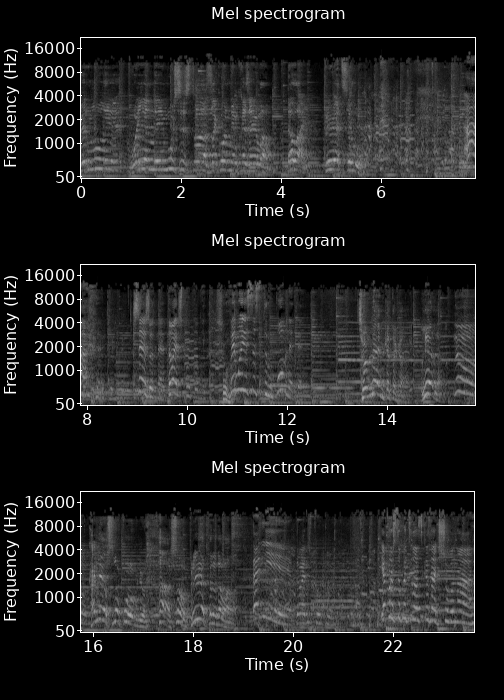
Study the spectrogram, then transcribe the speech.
вернули военное имущество законным хозяевам. Давай, привет селу. А, ще ж одне, товариш полковник. Що? Ви мою сестру помните? Чорненька така. Лена. Ну, Конечно, помню. А, что, привет передавала? та ні, товариш полковник. Я просто хотіла сказати, що вона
